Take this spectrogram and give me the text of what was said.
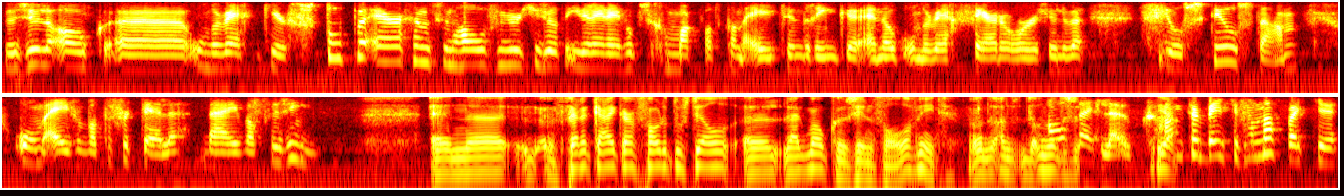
We zullen ook eh, onderweg een keer stoppen ergens, een half uurtje, zodat iedereen even op zijn gemak wat kan eten en drinken. En ook onderweg verder hoor, zullen we veel stilstaan om even wat te vertellen bij wat we zien. En eh verrekijker, fototoestel eh, lijkt me ook eh, zinvol, of niet? Want, Altijd leuk. Ja. Hangt er een beetje vanaf wat je,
